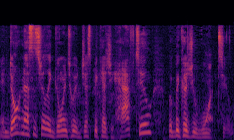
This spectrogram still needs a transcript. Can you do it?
And don't necessarily go into it just because you have to, but because you want to.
